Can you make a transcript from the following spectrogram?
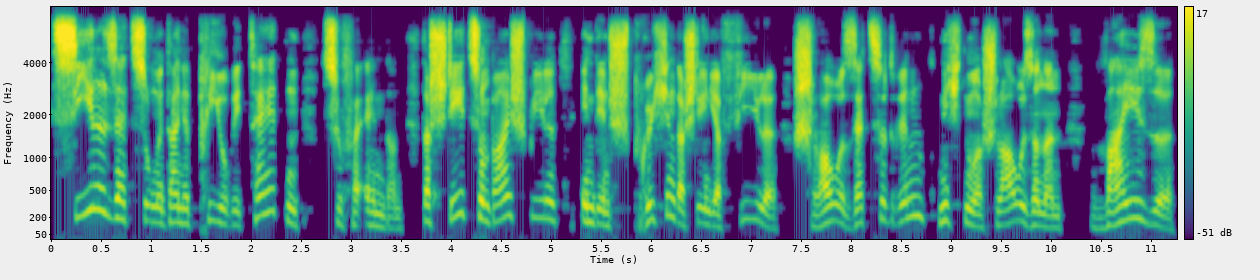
Zielsetzungen, deine Prioritäten zu verändern. Das steht zum Beispiel in den Sprüchen, da stehen ja viele schlaue Sätze drin, nicht nur schlau, sondern weise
